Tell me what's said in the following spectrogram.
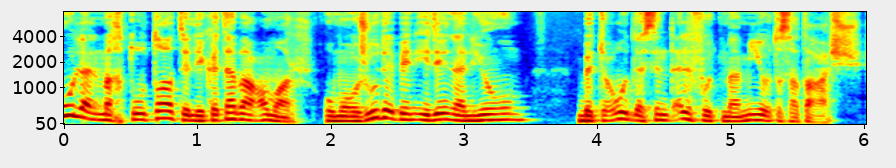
أولى المخطوطات اللي كتبها عمر وموجودة بين إيدينا اليوم بتعود لسنة 1819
